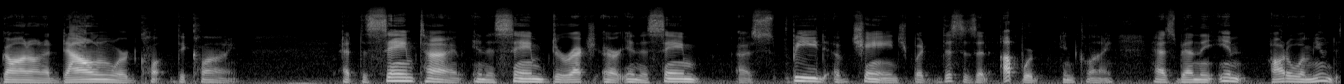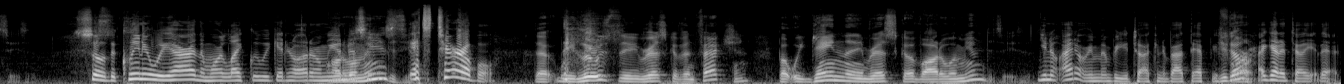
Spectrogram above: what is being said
gone on a downward cl- decline. At the same time, in the same direction, or in the same uh, speed of change, but this is an upward incline, has been the Im- autoimmune diseases. So the cleaner we are, the more likely we get an autoimmune, Autoimmune disease? disease. That's terrible. That we lose the risk of infection, but we gain the risk of autoimmune diseases. You know, I don't remember you talking about that before. You don't? I got to tell you that.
